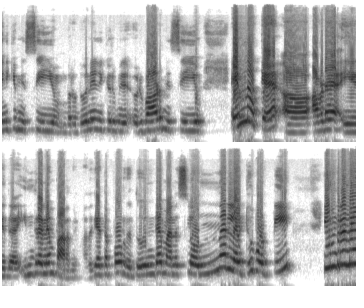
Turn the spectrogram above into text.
എനിക്ക് മിസ് ചെയ്യും. ഋതുവിനെ എനിക്ക് ഒരുപാട് മിസ് ചെയ്യും. എന്നൊക്കെ അവിടെ ഏത് ഇന്ദ്രനും പറഞ്ഞു. അത് കേട്ടപ്പോ ഋതുവിന്റെ മനസ്സിൽ ഒന്ന് ലഡു പൊട്ടി. ഇന്ദ്രന്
